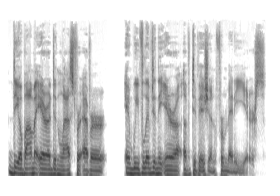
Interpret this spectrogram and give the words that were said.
The Obama era didn't last forever, and we've lived in the era of division for many years.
